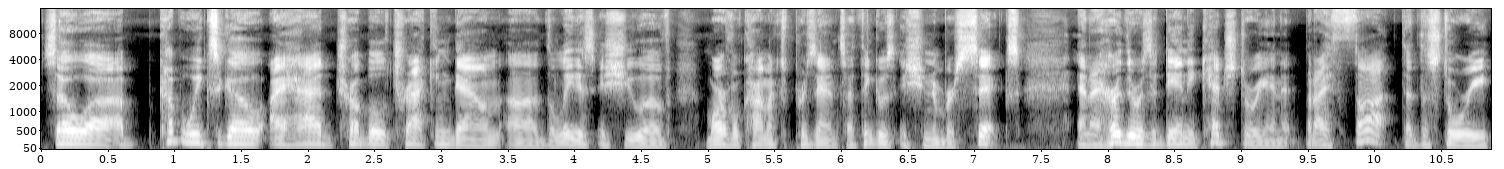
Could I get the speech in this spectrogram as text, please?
So, uh, a couple weeks ago, I had trouble tracking down uh, the latest issue of Marvel Comics Presents. I think it was issue number six. And I heard there was a Danny Ketch story in it, but I thought that the story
